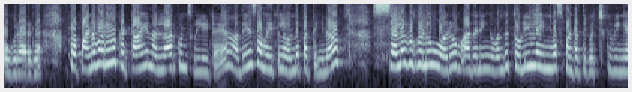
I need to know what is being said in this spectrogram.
போகிறாருங்க. அப்போ பணவரவு கட்டாயம் நல்லா இருக்கும்னு சொல்லிட்டேன். அதே சமயத்தில் வந்து பார்த்தீங்கன்னா செலவுகளும் வரும். அதை நீங்கள் வந்து தொழிலில் இன்வெஸ்ட் பண்ணுறதுக்கு வச்சுக்குவீங்க.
